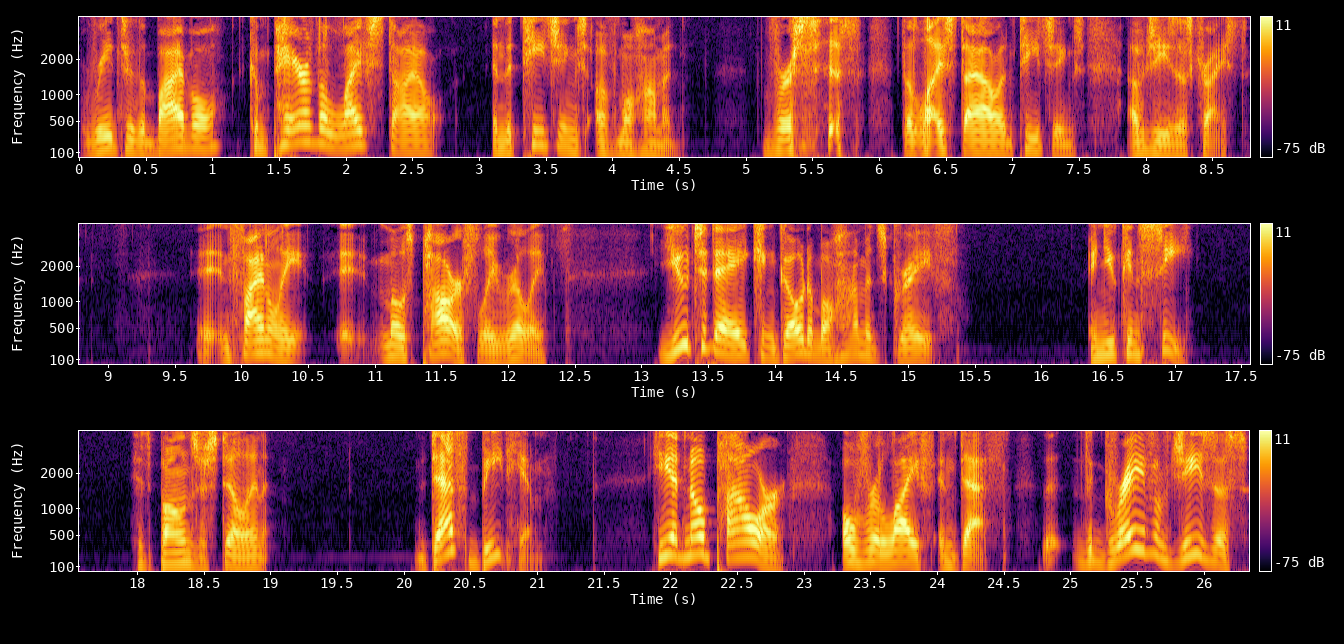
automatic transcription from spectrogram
read through the Bible, compare the lifestyle and the teachings of Muhammad versus the lifestyle and teachings of Jesus Christ. And finally, eh, most powerfully, really, you today can go to Muhammad's grave and you can see his bones are still in it. Death beat him. He had no power over life and death. The, the grave of Jesus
